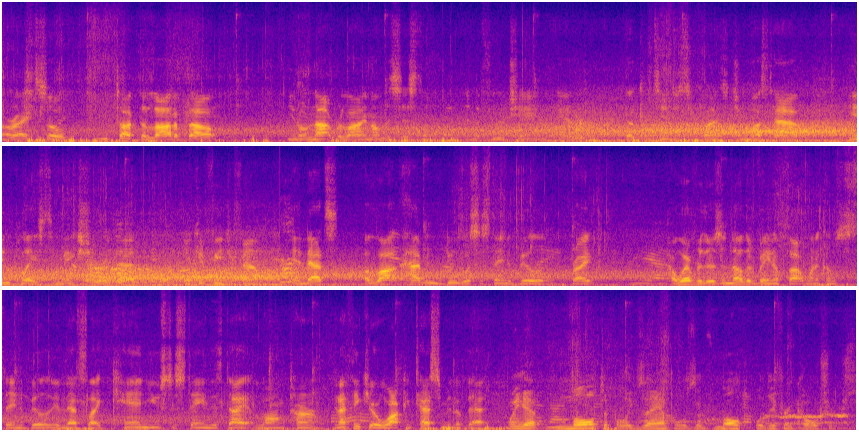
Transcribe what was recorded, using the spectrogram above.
All right, so you talked a lot about, you know, not relying on the system and the food chain and the contingency plans that you must have in place to make sure that you can feed your family. And that's a lot having to do with sustainability, right? Yeah. However, there's another vein of thought when it comes to sustainability, and that's like, can you sustain this diet long term? And I think you're a walking testament of that. We have multiple examples of multiple different cultures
